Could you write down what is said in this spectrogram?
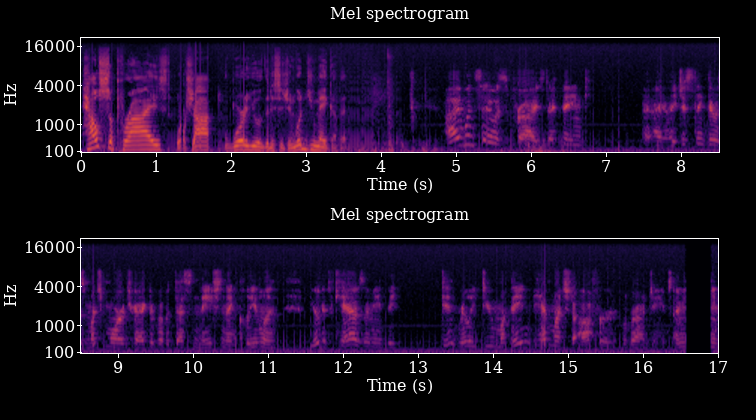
how surprised or shocked were you of the decision? What did you make of it? I wouldn't say I was surprised. I think I, I just think that was much more attractive of a destination than Cleveland. You look at the Cavs. I mean, they didn't really do much. They didn't have much to offer LeBron James. I mean,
